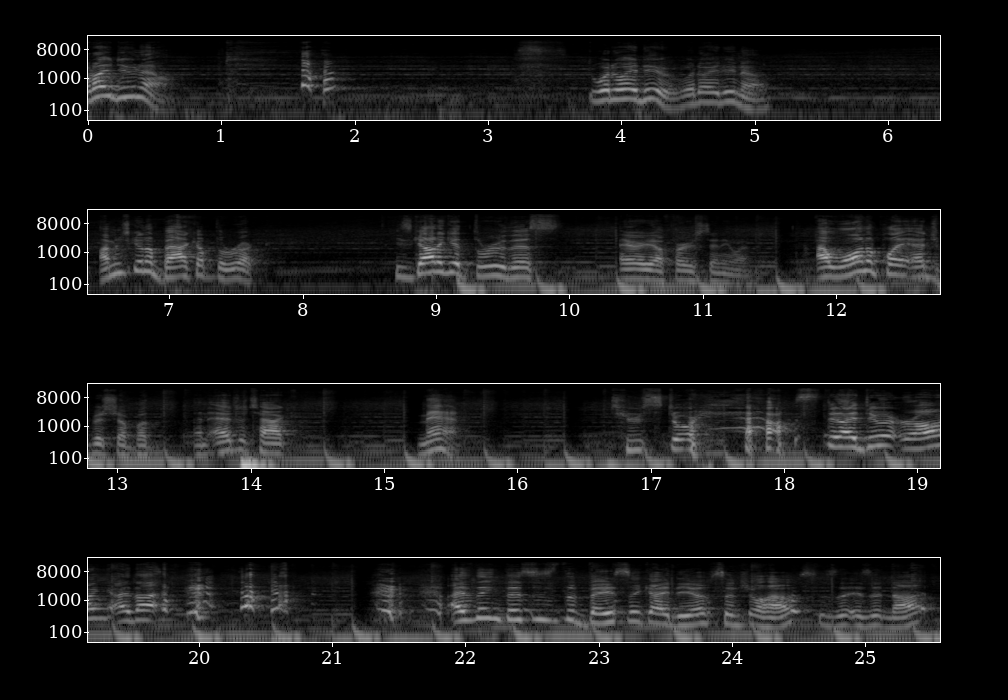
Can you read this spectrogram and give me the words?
What do I do now? what do I do? What do I do now? I'm just gonna back up the rook. He's got to get through this area first anyway. I want to play edge bishop, but an edge attack, man, two-story house. Did I do it wrong? I thought. I think this is the basic idea of central house. Is it, is it not?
